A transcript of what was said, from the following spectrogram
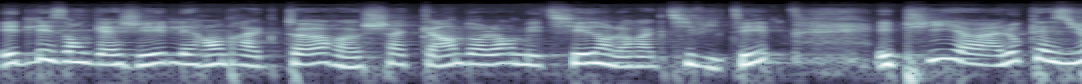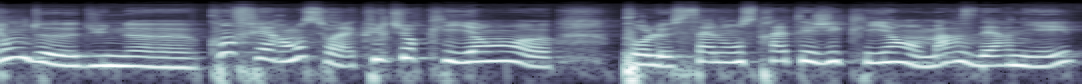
et de les engager, de les rendre acteurs chacun dans leur métier, dans leur activité. Et puis à l'occasion d'une conférence sur la culture client pour le salon stratégie client en mars dernier,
